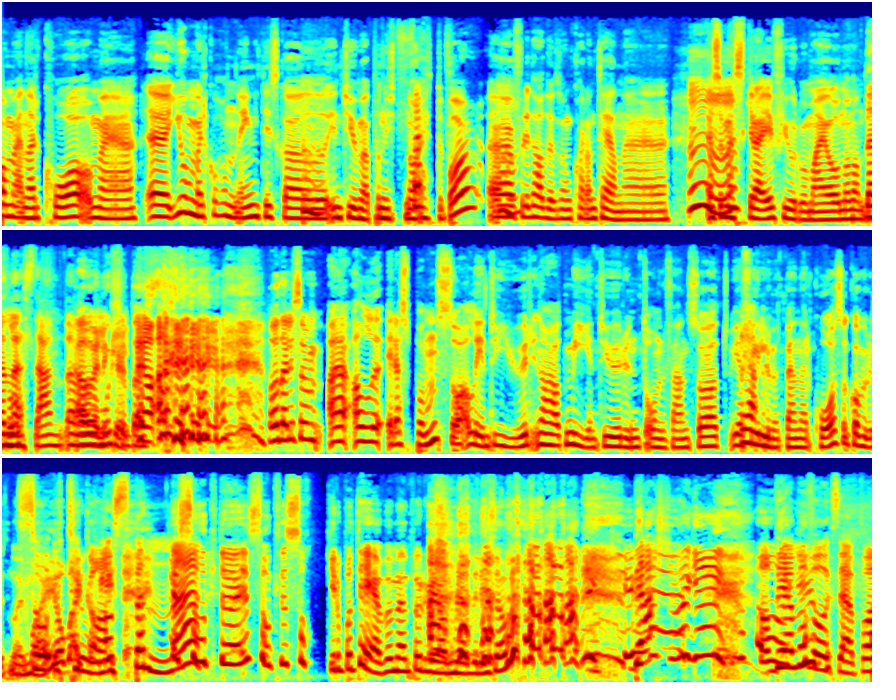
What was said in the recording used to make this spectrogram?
og med NRK og med eh, Jo, Melk og Honning, de skal intervjue meg på nytt nå Fett. etterpå. eh, Mm. Fordi de hadde en sånn karantene-SMS-greie i fjor med meg og noen andre Den folk. leste jeg. Den Ja, var var veldig kul. morsomt, ass. Og det er liksom all alle respons og alle intervjuer Nå har jeg hatt mye intervjuer rundt Onlyfans, og at vi har Ja. filmet med NRK, som kommer ut nå i mai. Så Oh utrolig spennende. Jeg solgte, jeg solgte sokker på TV med en programleder, liksom. Det er så gøy! Oh, Det må Gud. folk se på.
